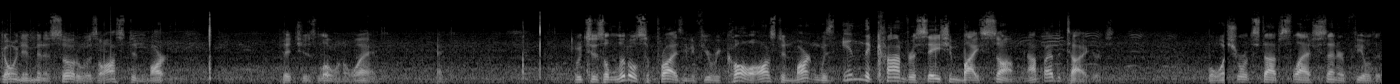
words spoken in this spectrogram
going to Minnesota was Austin Martin. Pitches low and away. Which is a little surprising. If you recall, Austin Martin was in the conversation by some, not by the Tigers. But one shortstop slash center fielder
